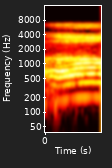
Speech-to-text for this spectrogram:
啊。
